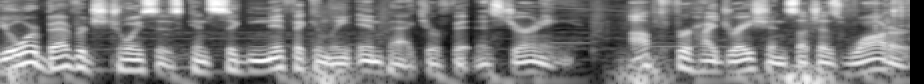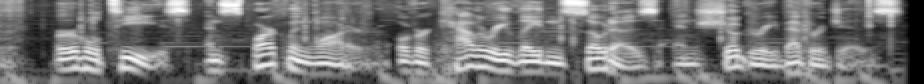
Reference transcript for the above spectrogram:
Your beverage choices can significantly impact your fitness journey. Opt for hydration such as water, herbal teas, and sparkling water over calorie laden sodas and sugary beverages.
